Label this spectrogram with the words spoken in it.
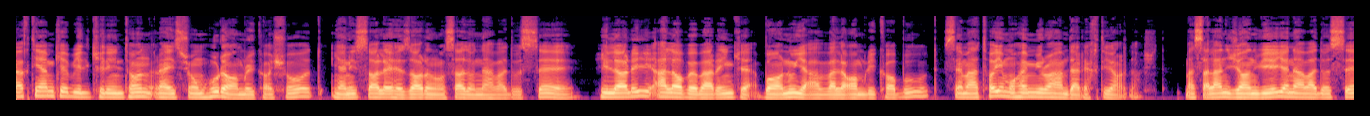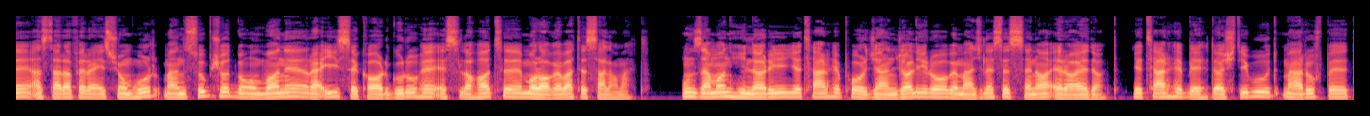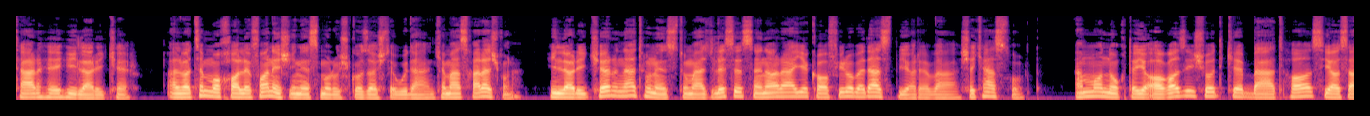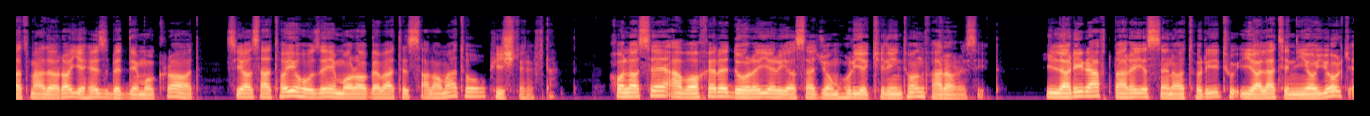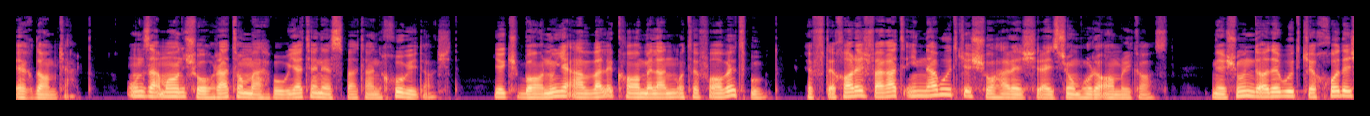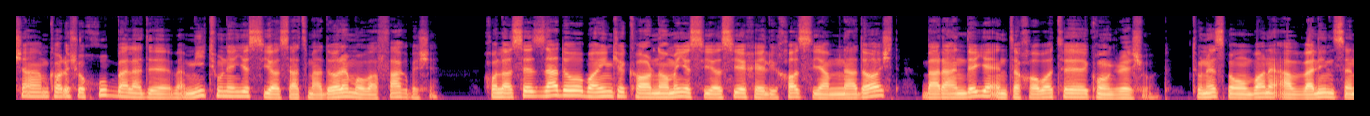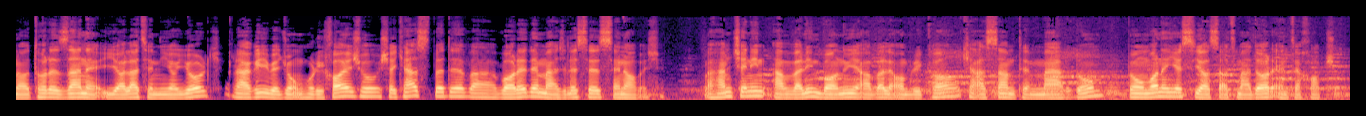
وقتی هم که بیل کلینتون رئیس جمهور آمریکا شد یعنی سال 1993 هیلاری علاوه بر اینکه بانوی اول آمریکا بود سمت‌های مهمی رو هم در اختیار داشت مثلا ژانویه 93 از طرف رئیس جمهور منصوب شد به عنوان رئیس کارگروه اصلاحات مراقبت سلامت. اون زمان هیلاری یه طرح پرجنجالی رو به مجلس سنا ارائه داد. یه طرح بهداشتی بود معروف به طرح هیلاری کر. البته مخالفانش این اسم روش گذاشته بودند که مسخرش کنند. هیلاری کر نتونست تو مجلس سنا رأی کافی رو به دست بیاره و شکست خورد. اما نقطه آغازی شد که بعدها سیاستمدارای حزب دموکرات سیاستهای حوزه مراقبت سلامت رو پیش گرفتند. خلاصه اواخر دوره ریاست جمهوری کلینتون فرا رسید. هیلاری رفت برای سناتوری تو ایالت نیویورک اقدام کرد. اون زمان شهرت و محبوبیت نسبتا خوبی داشت. یک بانوی اول کاملا متفاوت بود. افتخارش فقط این نبود که شوهرش رئیس جمهور آمریکاست. نشون داده بود که خودش هم کارشو خوب بلده و می‌تونه یه سیاستمدار موفق بشه. خلاصه زد و با اینکه کارنامه سیاسی خیلی خاصی هم نداشت برنده انتخابات کنگره شد. تونست به عنوان اولین سناتور زن ایالت نیویورک رقیب جمهوری خواهش رو شکست بده و وارد مجلس سنا بشه. و همچنین اولین بانوی اول آمریکا که از سمت مردم به عنوان یه سیاستمدار انتخاب شد.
